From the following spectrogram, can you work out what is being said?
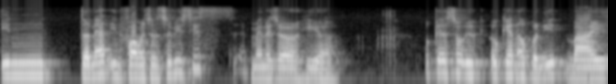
internet information services manager here. Okay so you, you can open it by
